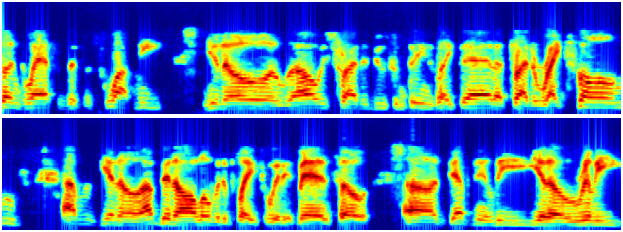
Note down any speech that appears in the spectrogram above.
sunglasses at the swap meet. You know, I always tried to do some things like that. I tried to write songs. I was, you know, I've been all over the place with it, man. So, uh, definitely, you know, really,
